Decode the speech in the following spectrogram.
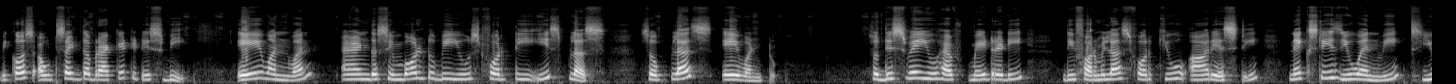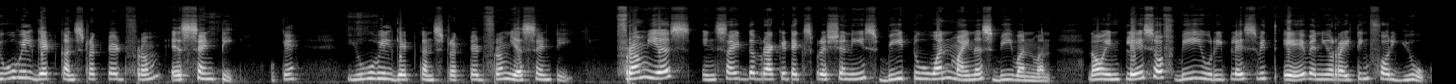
because outside the bracket it is b. A 1 1 and the symbol to be used for t is plus. So plus a 1 2 so this way you have made ready the formulas for Q, R, S, T. Next is U and V. U will get constructed from S and T. Okay. U will get constructed from S and T. From S, inside the bracket expression is B21 minus B11. Now, in place of B, you replace with A when you are writing for U.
